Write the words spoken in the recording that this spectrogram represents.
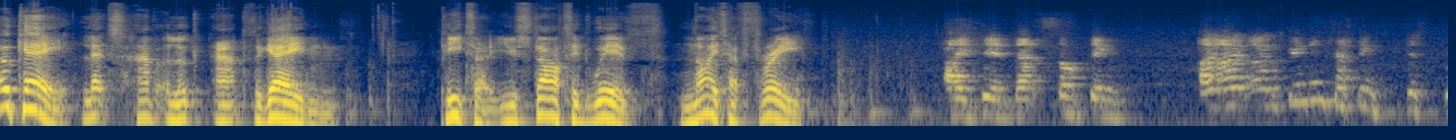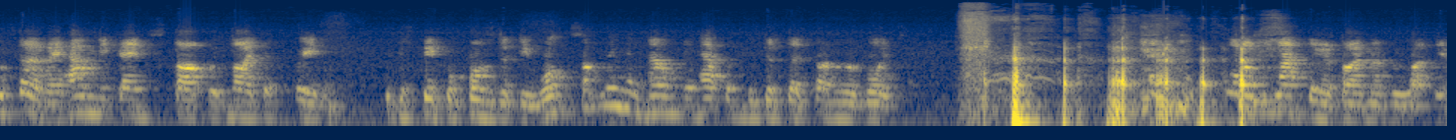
Okay, let's have a look at the game. Peter, you started with knight f3. I did. That's something. I, I, I've been interesting just the survey how many games start with knight f3 because people positively want something, and how many happen because they're trying to avoid. something. well, the latter, if I remember rightly,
